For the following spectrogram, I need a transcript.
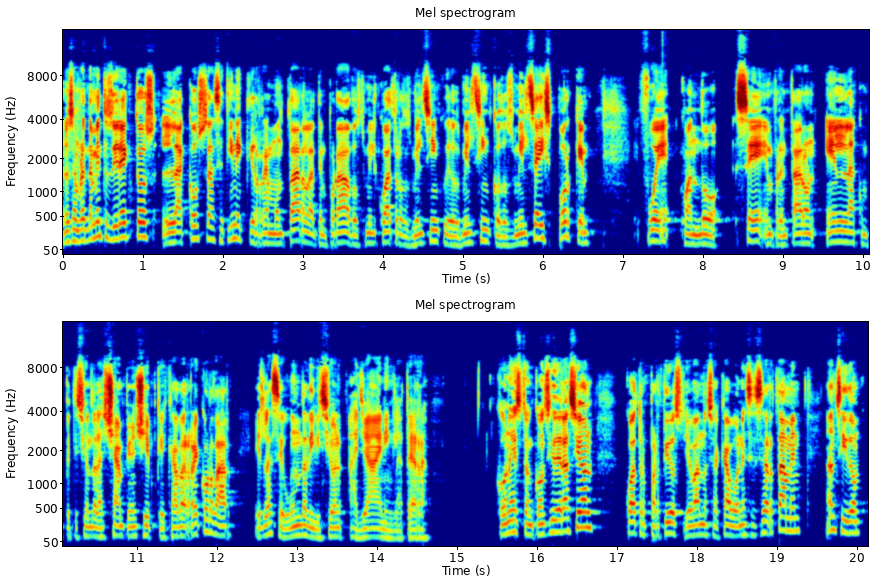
En los enfrentamientos directos, la cosa se tiene que remontar a la temporada 2004, 2005 y 2005-2006 porque fue cuando se enfrentaron en la competición de la Championship, que cabe recordar es la segunda división allá en Inglaterra. Con esto en consideración, cuatro partidos llevándose a cabo en ese certamen han sido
